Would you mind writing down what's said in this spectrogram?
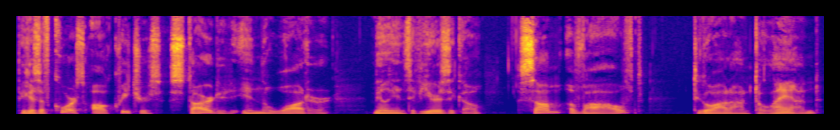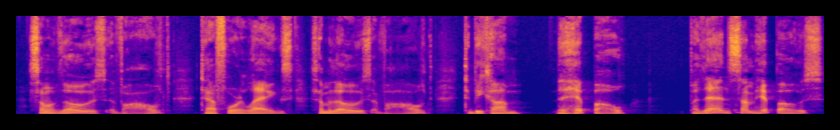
Because, of course, all creatures started in the water millions of years ago. Some evolved to go out onto land. Some of those evolved to have four legs. Some of those evolved to become the hippo. But then some hippos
